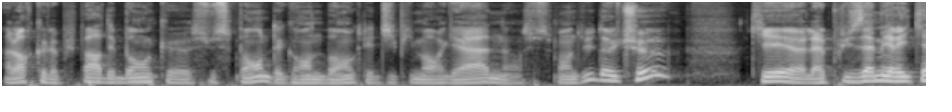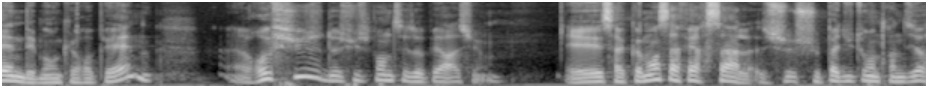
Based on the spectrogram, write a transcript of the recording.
Alors que la plupart des banques suspendent, les grandes banques, les JP Morgan ont suspendu, Deutsche, qui est la plus américaine des banques européennes, refuse de suspendre ses opérations. Et ça commence à faire sale. Je ne suis pas du tout en train de dire,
